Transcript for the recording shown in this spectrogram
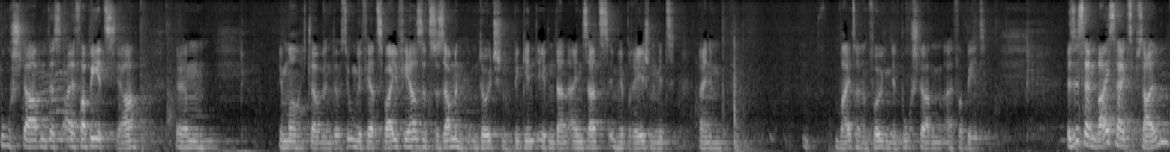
Buchstaben des Alphabets. Ja. Ähm, immer, ich glaube, ungefähr zwei Verse zusammen im Deutschen beginnt eben dann ein Satz im Hebräischen mit einem weiteren folgenden Buchstaben im Alphabet. Es ist ein Weisheitspsalm,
